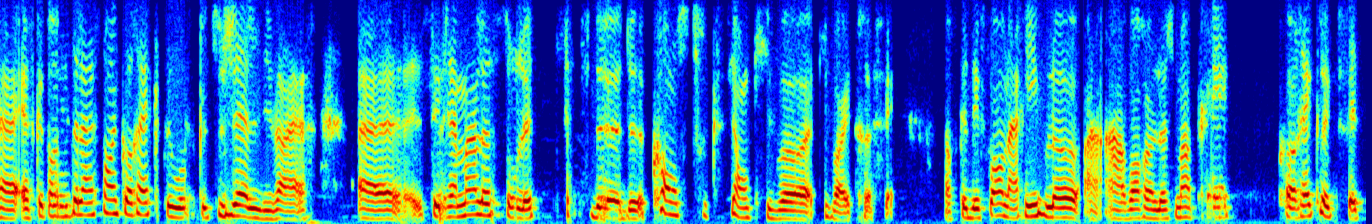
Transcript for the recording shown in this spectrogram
Euh, est-ce que ton isolation est correcte ou est-ce que tu gèles l'hiver? c'est vraiment là sur le type de, de construction qui va, qui va être fait. Parce que des fois, on arrive là à, avoir un logement très correct qui, fait,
